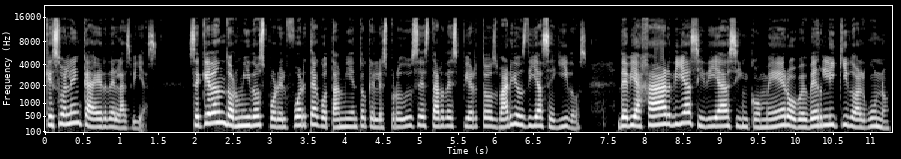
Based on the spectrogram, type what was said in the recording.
que suelen caer de las vías. Se quedan dormidos por el fuerte agotamiento que les produce estar despiertos varios días seguidos, de viajar días y días sin comer o beber líquido alguno.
